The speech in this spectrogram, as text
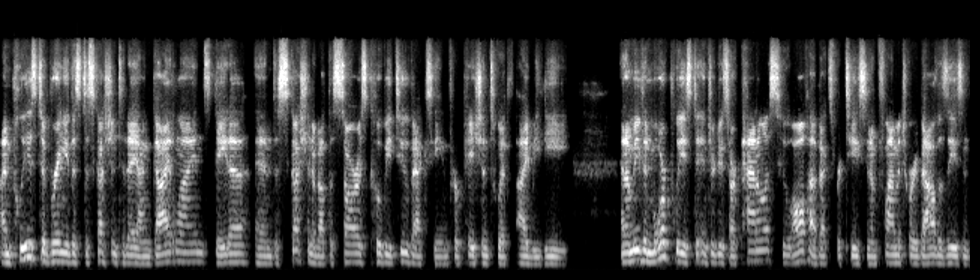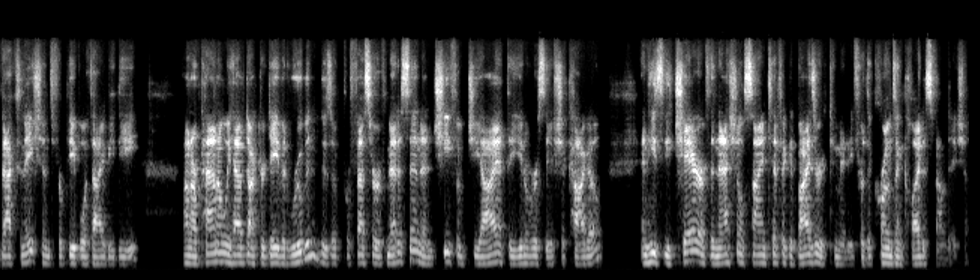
I'm pleased to bring you this discussion today on guidelines, data, and discussion about the SARS CoV 2 vaccine for patients with IBD. And I'm even more pleased to introduce our panelists who all have expertise in inflammatory bowel disease and vaccinations for people with IBD. On our panel, we have Dr. David Rubin, who's a professor of medicine and chief of GI at the University of Chicago. And he's the chair of the National Scientific Advisory Committee for the Crohn's and Colitis Foundation.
